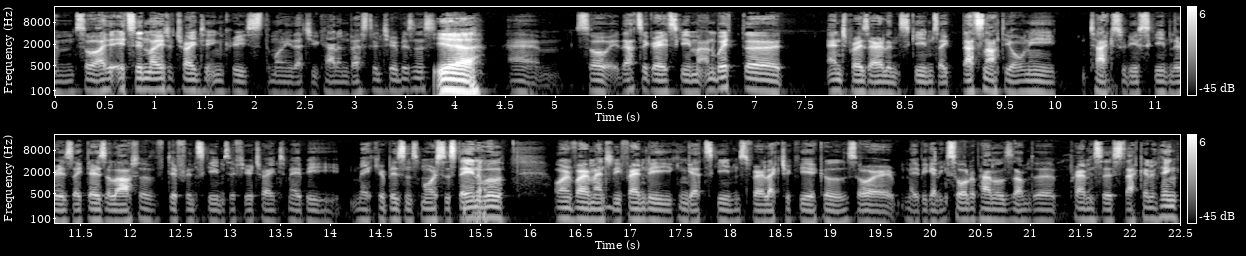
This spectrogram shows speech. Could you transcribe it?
Um, so I, it's in light of trying to increase the money that you can invest into your business. yeah, Um, so that's a great scheme, and with the Enterprise Ireland schemes, like that's not the only tax relief scheme there is. Like there's a lot of different schemes if you're trying to maybe make your business more sustainable or environmentally friendly. You can get schemes for electric vehicles or maybe getting solar panels on the premises, that kind of thing.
